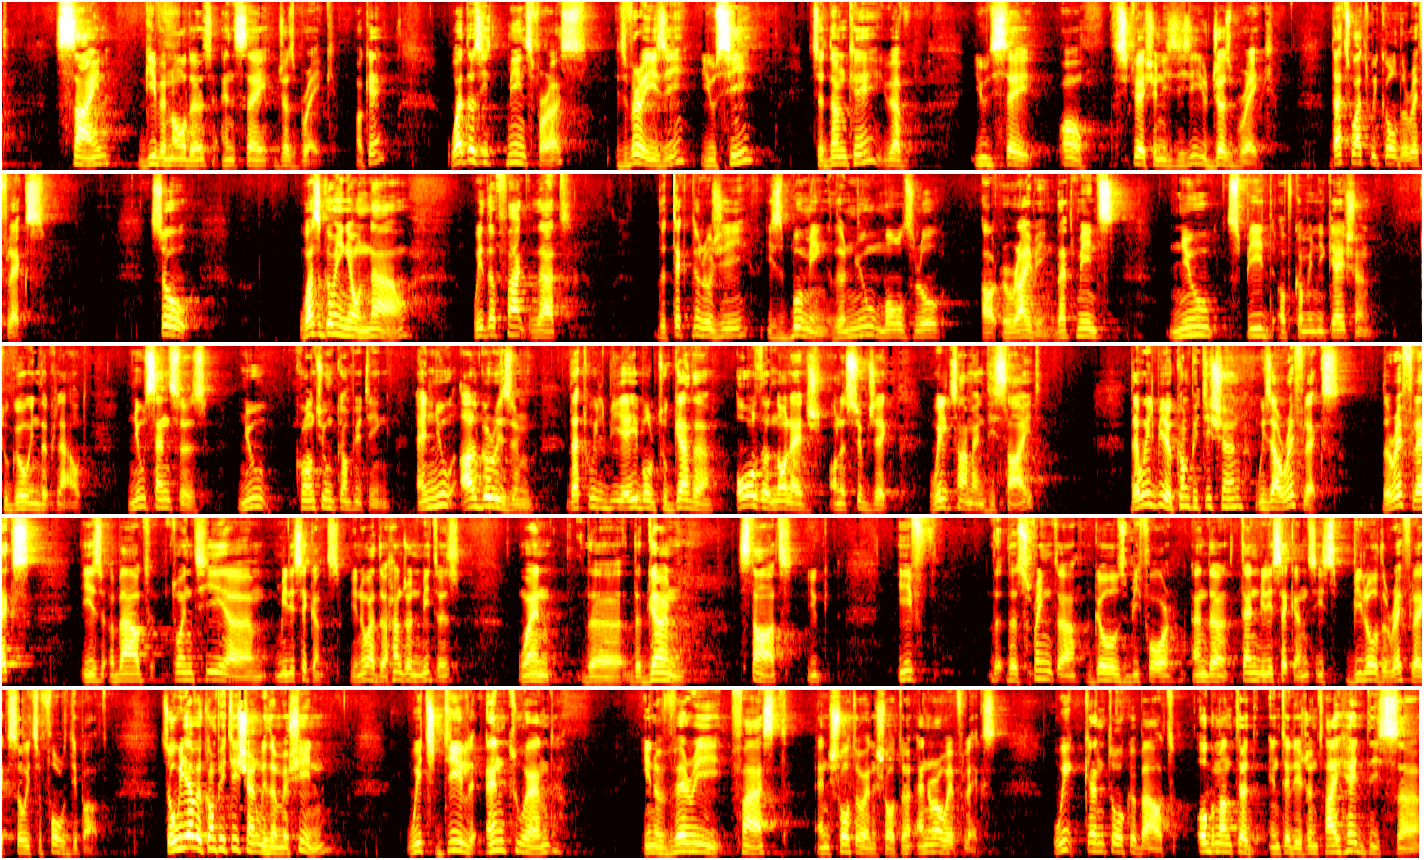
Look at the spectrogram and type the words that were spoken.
sign, give an orders, and say, just brake, Okay? What does it mean for us? It's very easy. You see, it's a donkey. You have, you'd say, oh, the situation is easy. You just brake. That's what we call the reflex. So, what's going on now with the fact that the technology is booming, the new Moore's law are arriving. That means new speed of communication to go in the cloud, new sensors, new quantum computing, a new algorithm that will be able to gather all the knowledge on a subject real time and decide. There will be a competition with our reflex. The reflex is about 20 um, milliseconds. You know, at the 100 meters, when the, the gun starts, you, if the, the, sprinter goes before under 10 milliseconds, it's below the reflex, so it's a false depart. So we have a competition with a machine which deal end-to-end in a very fast and shorter and shorter, and our reflex. We can talk about augmented intelligence. I hate this uh,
